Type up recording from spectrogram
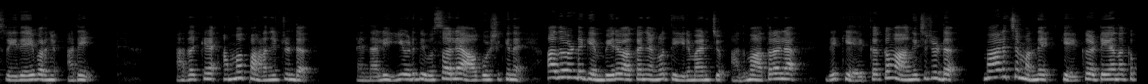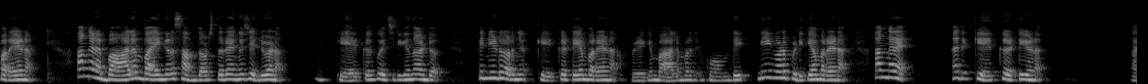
ശ്രീദേവി പറഞ്ഞു അതെ അതൊക്കെ അമ്മ പറഞ്ഞിട്ടുണ്ട്. എന്നാൽ ഈ ഒരു ദിവസമല്ലേ ആഘോഷിക്കുന്നത് അതുകൊണ്ട് ഗംഭീരമാക്കാൻ ഞങ്ങൾ തീരുമാനിച്ചു. അത് മാത്രമല്ല ഇത് കേക്കൊക്കെ വാങ്ങിച്ചിട്ടുണ്ട്. ബാലച്ചൻ വന്നേ കേക്ക് കെട്ടിയാന്നൊക്കെ പറയണം. അങ്ങനെ ബാലൻ ഭയങ്കര സന്തോഷത്തോടെ അങ്ങ് ചെല്ലുവാണ്. കേക്കൊക്കെ വെച്ചിരിക്കുന്നുണ്ട്. പിന്നീട് പറഞ്ഞു കേക്ക് കെട്ടിയാൻ പറയണം. അപ്പോഴേക്കും ബാലൻ പറഞ്ഞു ഗോമതി നീ ഇങ്ങോട്ട് പിടിക്കാൻ പറയണം. അങ്ങനെ ഒരു കേക്ക് കെട്ടിയാണ് ആ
